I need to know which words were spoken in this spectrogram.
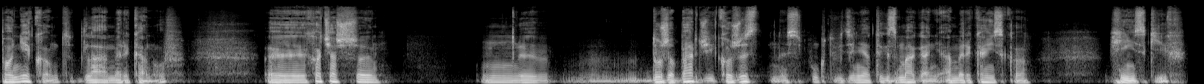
poniekąd dla Amerykanów. E, chociaż dużo bardziej korzystny z punktu widzenia tych zmagań amerykańsko-chińskich.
